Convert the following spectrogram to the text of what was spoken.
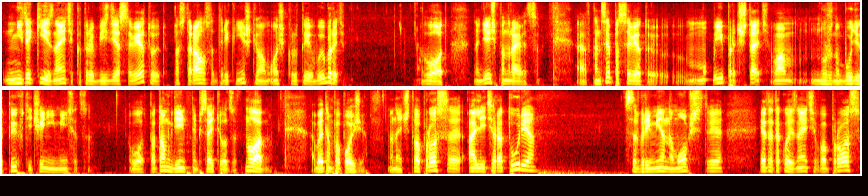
не такие, знаете, которые везде советуют. Постарался три книжки вам очень крутые выбрать. Вот, надеюсь, понравится. Э, в конце посоветую. И прочитать вам нужно будет их в течение месяца. Вот, потом где-нибудь написать отзыв. Ну ладно, об этом попозже. Значит, вопрос о литературе в современном обществе. Это такой, знаете, вопрос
